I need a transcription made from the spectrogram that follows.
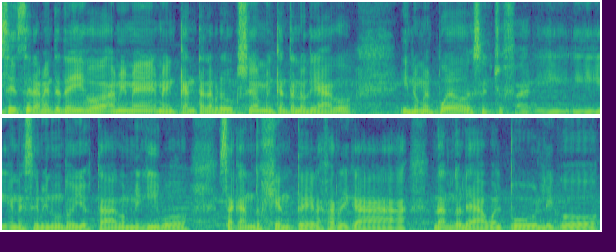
sinceramente te digo, a mí me, me encanta la producción, me encanta lo que hago y no me puedo desenchufar. Y, y en ese minuto yo estaba con mi equipo sacando gente de las barricadas, dándole agua al público,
